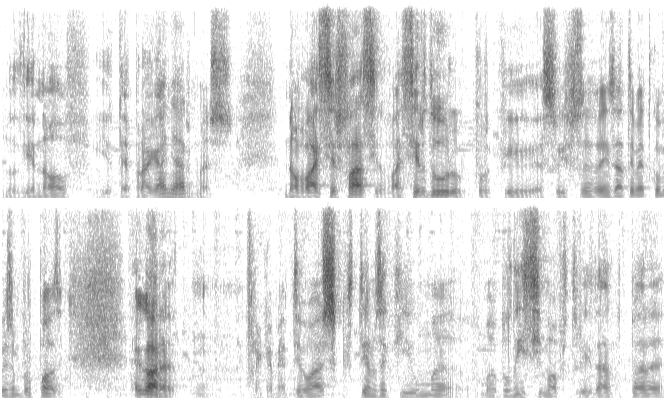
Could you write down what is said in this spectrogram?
no dia 9 e até para ganhar, mas não vai ser fácil, vai ser duro, porque a Suíça vem exatamente com o mesmo propósito. Agora, francamente, eu acho que temos aqui uma, uma belíssima oportunidade para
